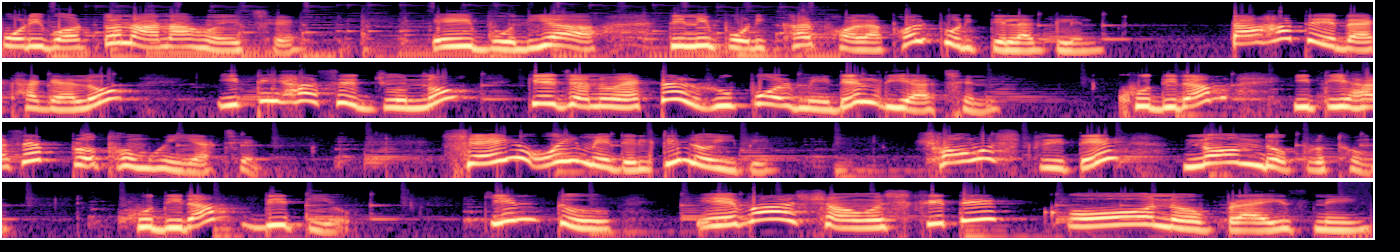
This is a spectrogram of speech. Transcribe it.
পরিবর্তন আনা হয়েছে। এই বলিয়া তিনি পরীক্ষার ফলাফল পড়িতে লাগলেন। তাহাতে দেখা গেল ইতিহাসের জন্য কে যেন একটা রূপোর মেডেল দিয়াছেন। ক্ষুদিরাম ইতিহাসে প্রথম হইয়াছে। সেই ওই মেডেলটি লইবে। সংস্কৃতে নন্দ প্রথম, ক্ষুদিরাম দ্বিতীয়। কিন্তু এবার সংস্কৃতে কোনো প্রাইজ নেই।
